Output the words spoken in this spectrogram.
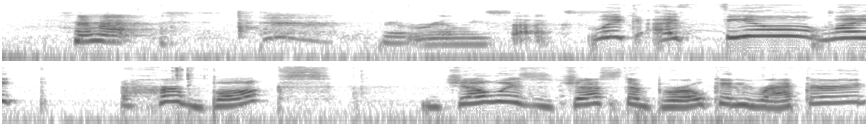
it really sucks. Like I feel like her books, Joe is just a broken record,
